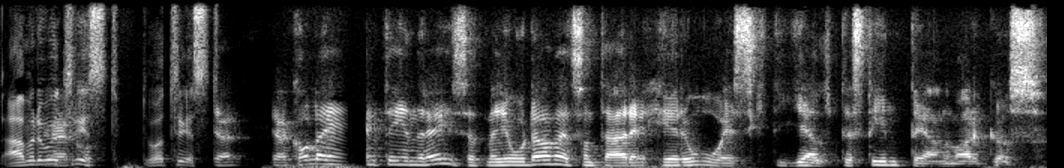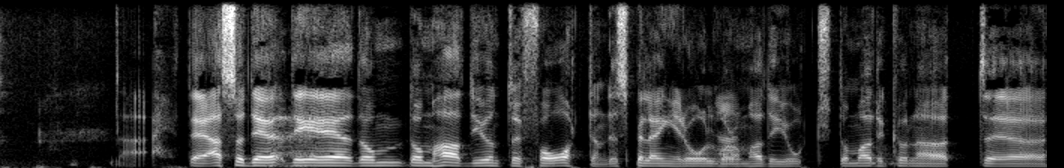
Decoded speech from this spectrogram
ja, men det var ju trist. Det var trist. Jag, jag kollade inte in racet, men gjorde han ett sånt här heroiskt hjältestint igen, Marcus? Nej, det, alltså det, det, de, de hade ju inte farten. Det spelar ingen roll vad de hade gjort. De hade kunnat eh,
